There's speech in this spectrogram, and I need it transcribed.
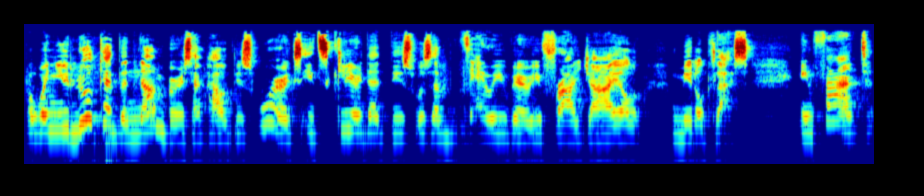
But when you look at the numbers and how this works, it's clear that this was a very, very fragile middle class. In fact,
